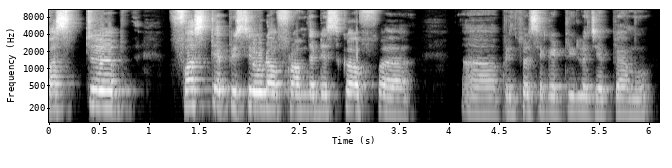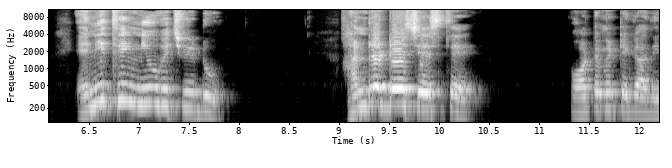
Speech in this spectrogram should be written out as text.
first first episode of from the desk of principal సెక్రటరీలో చెప్పాము. Anything new which we do hundred days చేస్తే ఆటోమేటిక్గా అది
